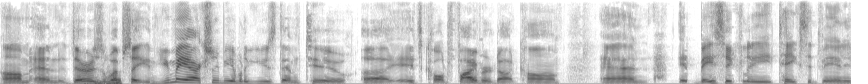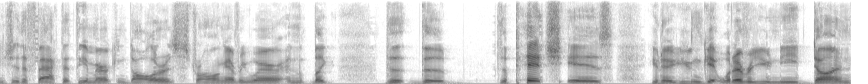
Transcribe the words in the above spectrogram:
Um, and there is a website, and you may actually be able to use them too. Uh, it's called Fiverr.com, and it basically takes advantage of the fact that the American dollar is strong everywhere, and like the the the pitch is, you know, you can get whatever you need done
